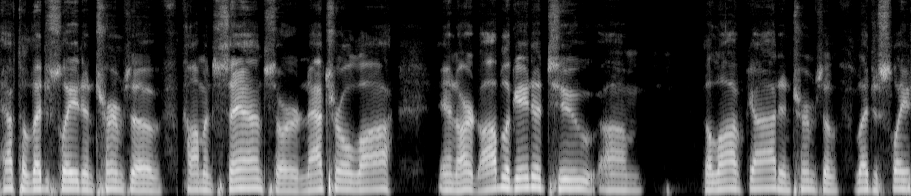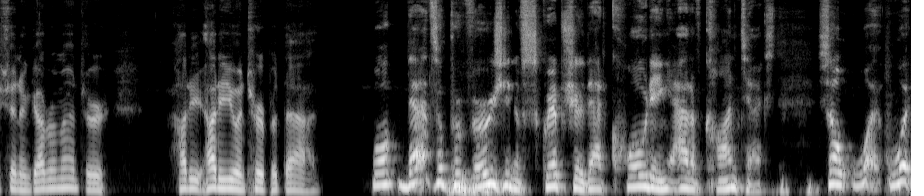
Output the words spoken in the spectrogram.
have to legislate in terms of common sense or natural law? and aren't obligated to um, the law of God in terms of legislation and government, or how do you, how do you interpret that? Well, that's a perversion of scripture, that quoting out of context. So, what, what,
